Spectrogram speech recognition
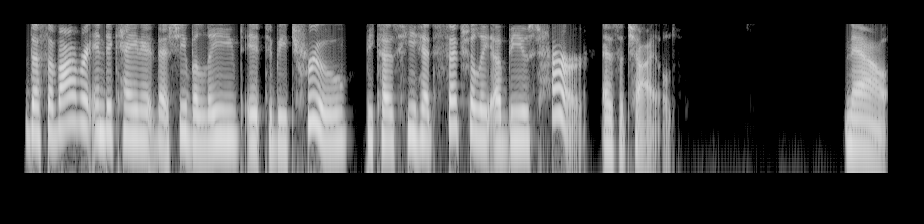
The survivor indicated that she believed it to be true because he had sexually abused her as a child. Now,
